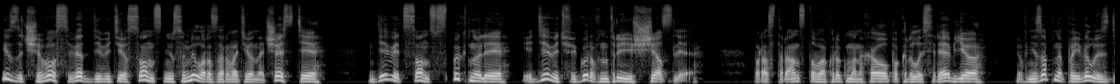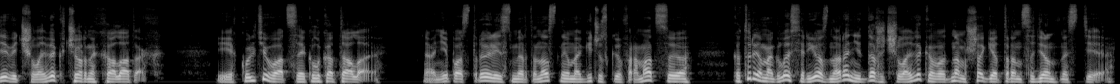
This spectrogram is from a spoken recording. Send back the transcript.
из-за чего свет девяти солнц не сумел разорвать её на части. Девять солнц вспыхнули, и девять фигур внутри исчезли. Пространство вокруг Манхау покрылось рябью, внезапно появилось девять человек в чёрных халатах. Их культивация клокотала. Они построили смертоносную магическую формацию — которая могла серьезно ранить даже человека в одном шаге от трансцендентности.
